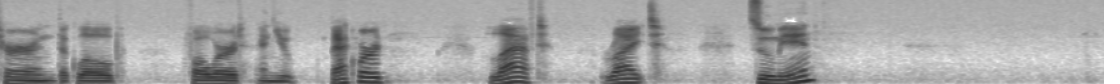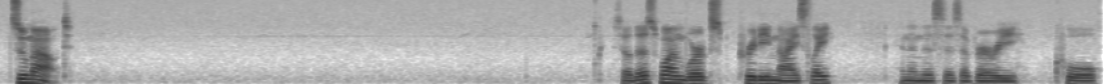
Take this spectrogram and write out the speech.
turn the globe forward and you backward, left, right, zoom in, zoom out. So this one works pretty nicely. And then this is a very cool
